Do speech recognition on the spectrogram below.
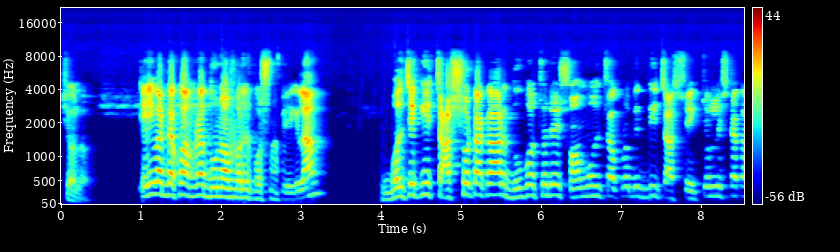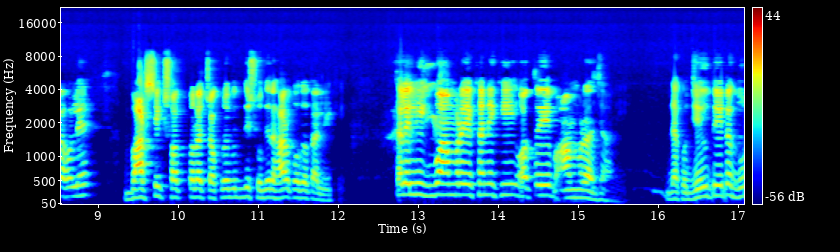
চলো। এইবার দেখো আমরা দু নম্বরের প্রশ্ন পেয়ে গেলাম। বলছে কি, চারশো টাকার দু বছরের সমূল চক্রবৃদ্ধি চারশো একচল্লিশ টাকা হলে বার্ষিক শতকরা চক্রবৃদ্ধি সুদের হার কত তা লিখি। তাহলে লিখব আমরা এখানে কি, অতএব আমরা জানি। দেখো, যেহেতু এটা দু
